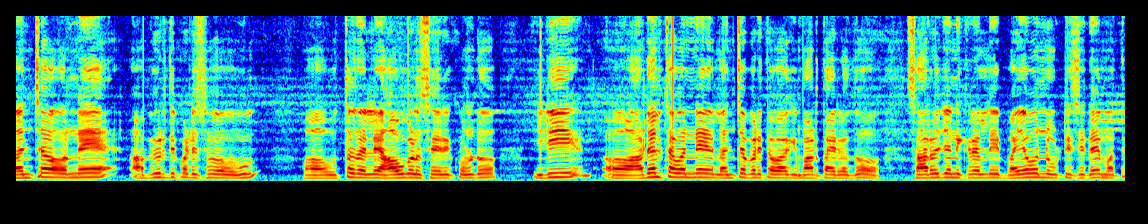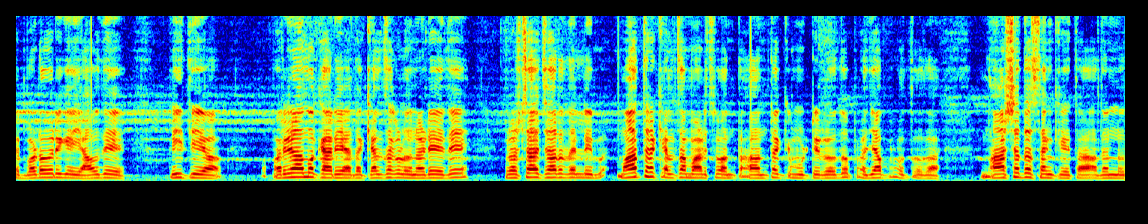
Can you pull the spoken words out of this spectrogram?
ಲಂಚವನ್ನೇ ಅಭಿವೃದ್ಧಿಪಡಿಸುವ ಹುತ್ತದಲ್ಲಿ ಹಾವುಗಳು ಸೇರಿಕೊಂಡು ಇಡೀ ಆಡಳಿತವನ್ನೇ ಲಂಚಭರಿತವಾಗಿ ಮಾಡ್ತಾ ಇರೋದು ಸಾರ್ವಜನಿಕರಲ್ಲಿ ಭಯವನ್ನು ಹುಟ್ಟಿಸಿದೆ ಮತ್ತು ಬಡವರಿಗೆ ಯಾವುದೇ ರೀತಿಯ ಪರಿಣಾಮಕಾರಿಯಾದ ಕೆಲಸಗಳು ನಡೆಯದೆ ಭ್ರಷ್ಟಾಚಾರದಲ್ಲಿ ಮಾತ್ರ ಕೆಲಸ ಮಾಡಿಸುವಂಥ ಹಂತಕ್ಕೆ ಮುಟ್ಟಿರೋದು ಪ್ರಜಾಪ್ರಭುತ್ವದ ನಾಶದ ಸಂಕೇತ. ಅದನ್ನು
